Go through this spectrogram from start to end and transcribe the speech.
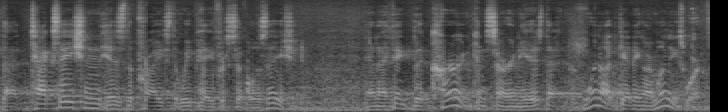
that taxation is the price that we pay for civilization, and I think the current concern is that we're not getting our money's worth.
